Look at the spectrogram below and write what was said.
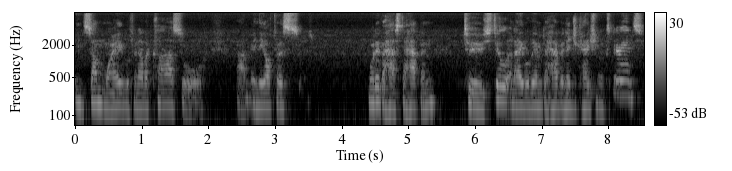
in some way with another class or um, in the office, whatever has to happen to still enable them to have an educational experience,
